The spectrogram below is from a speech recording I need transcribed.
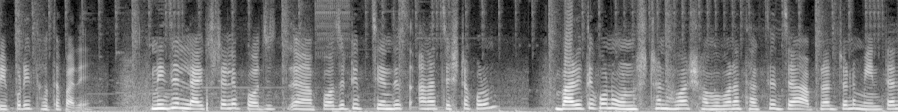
বিপরীত হতে পারে। নিজের লাইফস্টাইলে পজিটিভ চেঞ্জেস আনার চেষ্টা করুন। বাড়িতে কোনো অনুষ্ঠান হওয়ার সম্ভাবনা থাকছে, যা আপনার জন্য মেন্টাল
